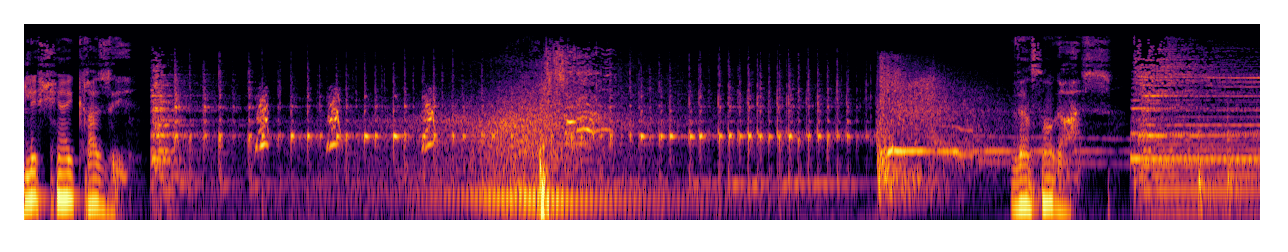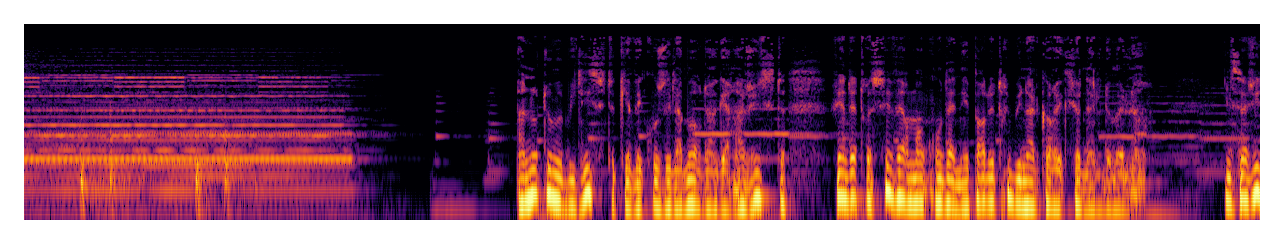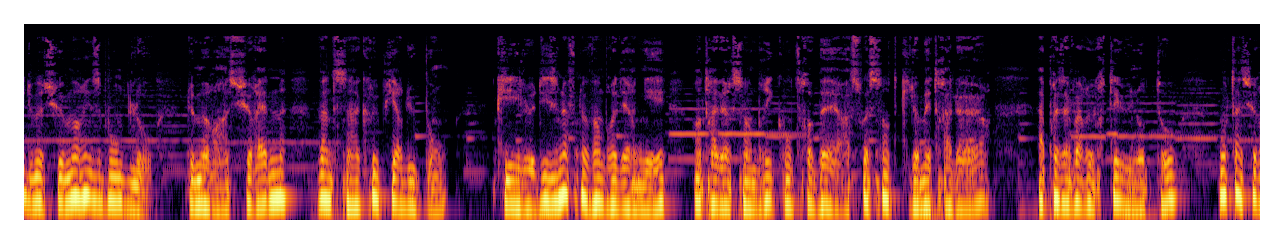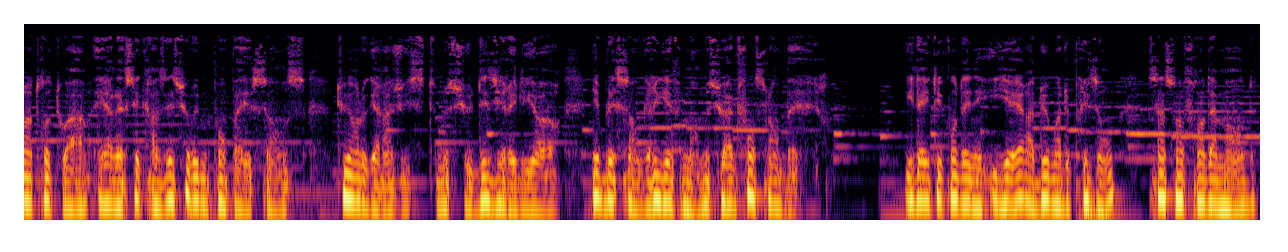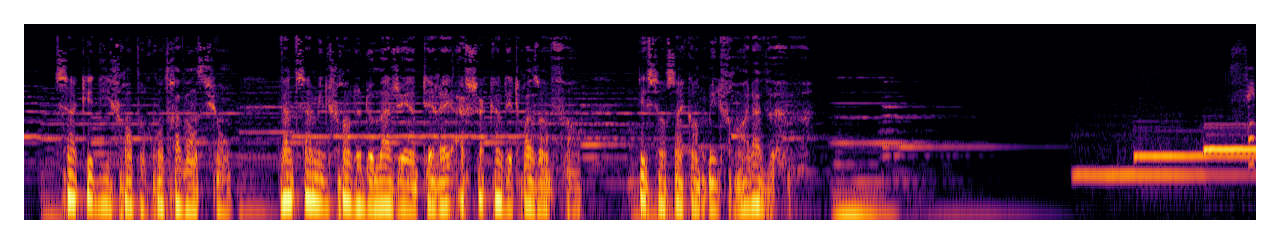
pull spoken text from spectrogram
Les chiens écrasés. Vincent Grasse. Un automobiliste qui avait causé la mort d'un garagiste vient d'être sévèrement condamné par le tribunal correctionnel de Melun. Il s'agit de monsieur Maurice Bondelot, demeurant à Suresnes, 25 rue Pierre Dupont, qui, le 19 novembre dernier, en traversant Brie-contre-Robert à 60 km à l'heure, après avoir heurté une auto, monta sur un trottoir et alla s'écraser sur une pompe à essence, tuant le garagiste, monsieur Désiré Lior, et blessant grièvement monsieur Alphonse Lambert. Il a été condamné hier à deux mois de prison, 500 francs d'amende, 5 et 10 francs pour contravention, 25 000 francs de dommages et intérêts à chacun des trois enfants et 150 000 francs à la veuve.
